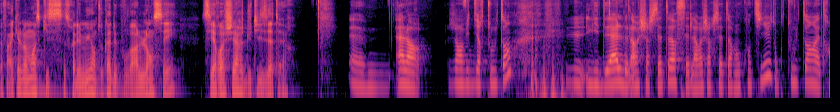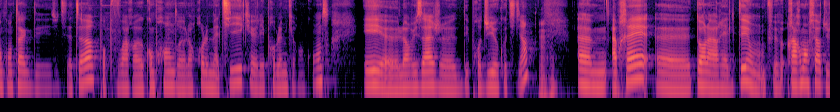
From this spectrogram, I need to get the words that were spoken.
enfin à quel moment est-ce que ça serait le mieux en tout cas de pouvoir lancer ces recherches d'utilisateurs? Euh, Alors, j'ai envie de dire tout le temps. L'idéal de la recherche utilisateur, c'est de la recherche utilisateur en continu, donc tout le temps être en contact des utilisateurs pour pouvoir euh, comprendre leurs problématiques, les problèmes qu'ils rencontrent et euh, leur usage des produits au quotidien. Mhm. Euh, après, euh, dans la réalité, on peut rarement faire du,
